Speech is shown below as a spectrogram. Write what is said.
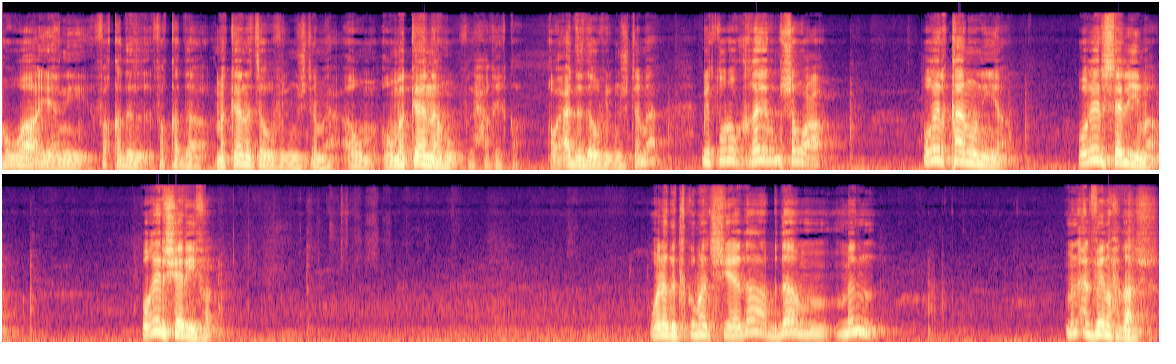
هو يعني فقد فقد مكانته في المجتمع أو أو مكانه في الحقيقة أو عدده في المجتمع بطرق غير مشروعة وغير قانونية وغير سليمة وغير شريفة. وأنا قلت لكم هذا الشيء هذا بدأ من من 2011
